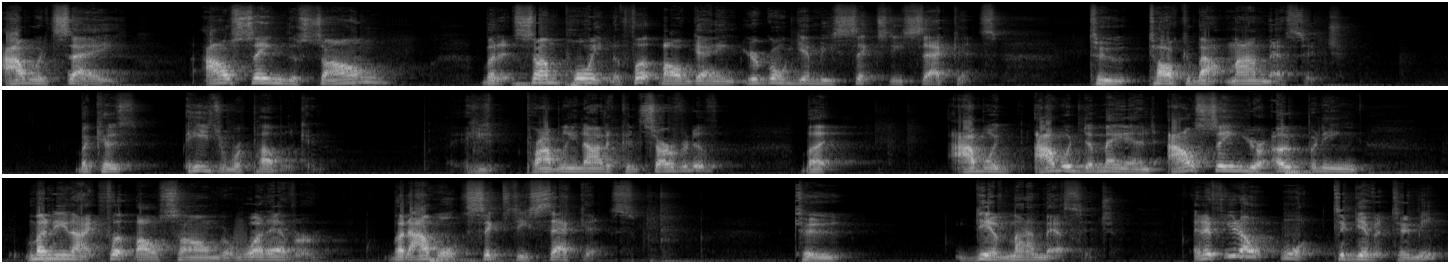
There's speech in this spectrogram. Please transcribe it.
I would say, I'll sing the song but at some point in the football game, you're going to give me 60 seconds to talk about my message because he's a Republican. He's probably not a conservative, but I would I would demand I'll sing your opening Monday night football song or whatever, but I want 60 seconds to give my message. And if you don't want to give it to me,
